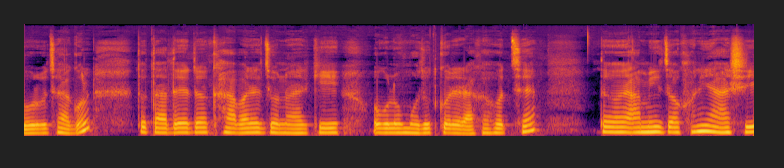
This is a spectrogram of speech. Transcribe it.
গরু, ছাগল। তো তাদের খাবারের জন্য আর কি ওগুলো মজুত করে রাখা হচ্ছে। তো আমি যখনই আসি,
